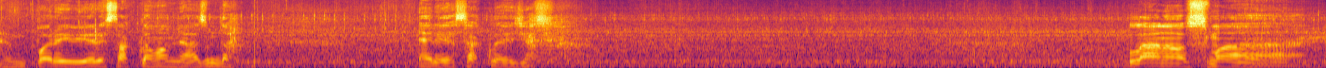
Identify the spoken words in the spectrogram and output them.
Benim parayı bir yere saklamam lazım da. Nereye saklayacağız? Lan Osman.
